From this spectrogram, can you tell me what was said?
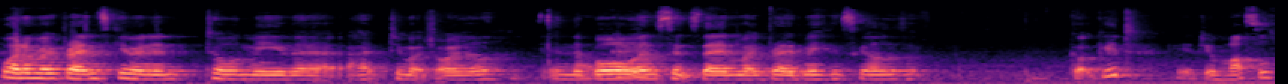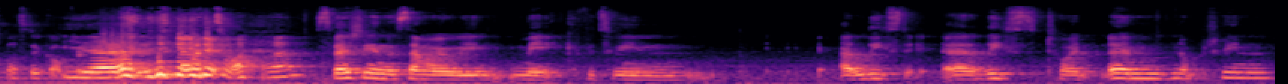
One of my friends came in and told me that I had too much oil in the bowl, and since then my bread making skills have got good. Your muscles must have got pretty Yeah. good. Especially in the summer, we make between at least at least twenty. Um, no, between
